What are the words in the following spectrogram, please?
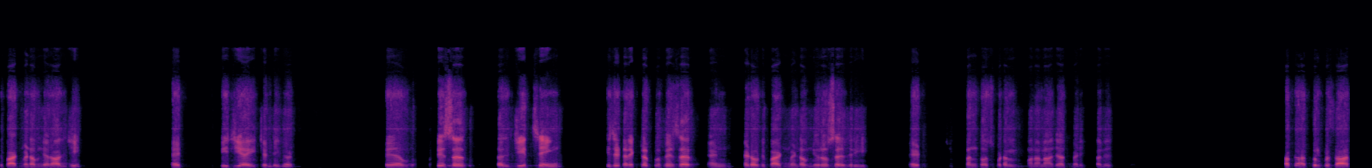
Department of Neurology at PGI Chandigarh. Have Professor Daljeet Singh, is a director professor and head of Department of Neurosurgery at Pant Hospital, Maulana Medical College. Dr. Atul Prasad,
